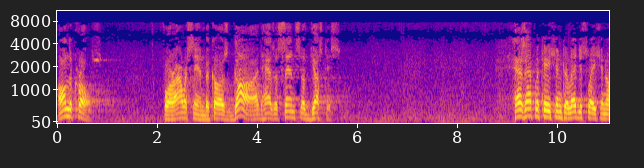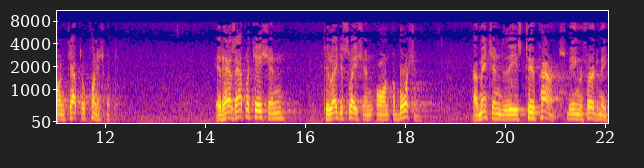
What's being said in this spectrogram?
on the cross for our sin because God has a sense of justice. has application to legislation on capital punishment. It has application to legislation on abortion. I mentioned these two parents being referred to me.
